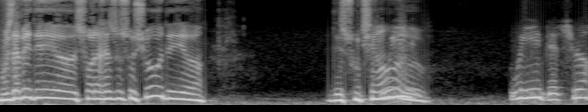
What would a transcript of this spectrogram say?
Vous avez des euh, sur les réseaux sociaux des, euh, des soutiens Oui. euh, Oui, bien sûr.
